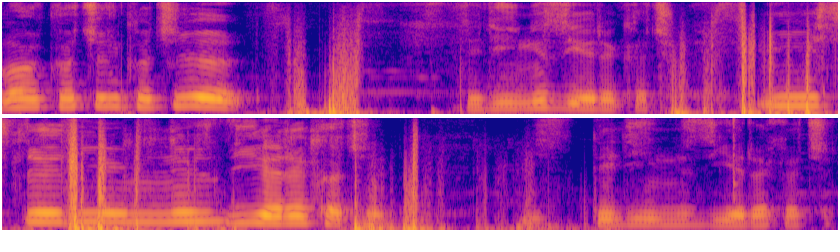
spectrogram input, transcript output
Lan kaçın kaçın. İstediğiniz yere kaçın. İstediğiniz yere kaçın. İstediğiniz yere kaçın.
